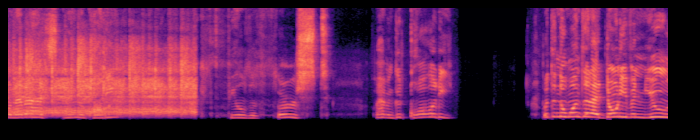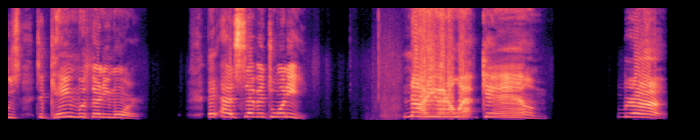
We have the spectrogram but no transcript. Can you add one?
whenever I had screen recording, I could feel the thirst of having good quality. But then the ones that I don't even use to game with anymore, it has 720. Not even a webcam! Bruh.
